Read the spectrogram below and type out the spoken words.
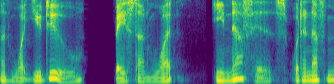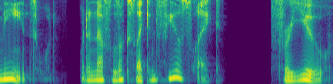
on what you do based on what enough is, what enough means, what enough looks like and feels like for you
